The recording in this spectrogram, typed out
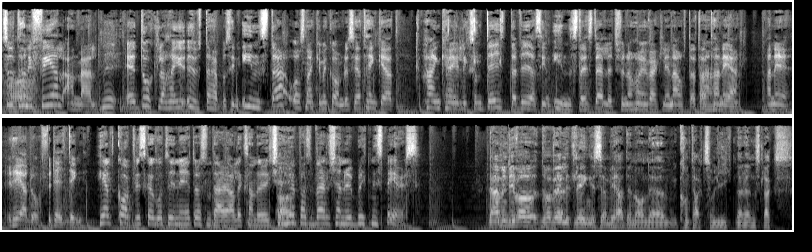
Så att han är felanmäld. Eh, dock la han ju ut det här på sin Insta och snackar mycket om det. Så jag tänker att han kan ju liksom dejta via sin Insta istället. För nu har han ju verkligen outat att Ja. han, är, han är redo för dating. Helt kort, vi ska gå till nyheter och sånt där. Alexander, Ja. hur pass väl känner du Britney Spears? Nej men det var, det var väldigt länge sedan vi hade någon eh, kontakt som liknar en slags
